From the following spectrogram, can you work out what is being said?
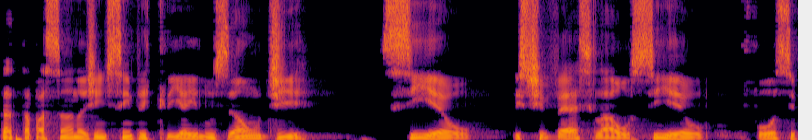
tá, tá passando, a gente sempre cria a ilusão de se eu estivesse lá ou se eu fosse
